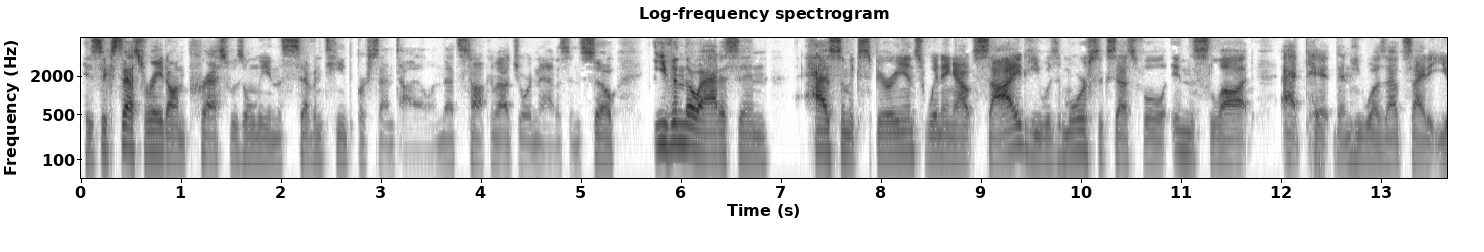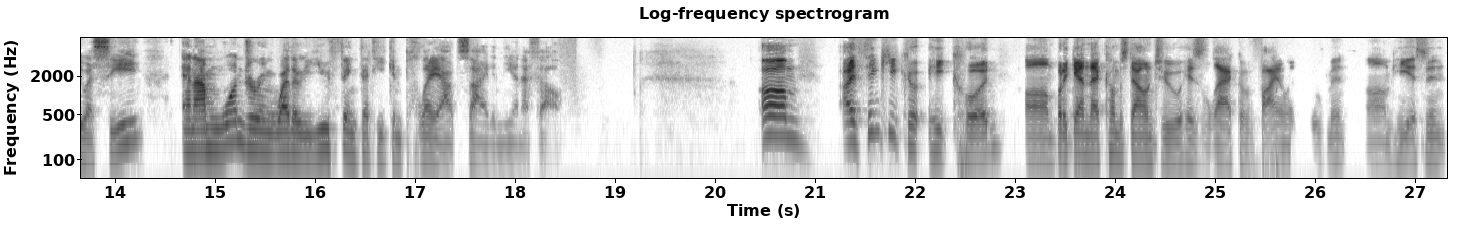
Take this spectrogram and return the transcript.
his success rate on press was only in the 17th percentile. And that's talking about Jordan Addison. So even though Addison has some experience winning outside. He was more successful in the slot at Pitt than he was outside at USC. And I'm wondering whether you think that he can play outside in the NFL. Um, I think he could. He could. Um, but again, that comes down to his lack of violent movement. Um, he isn't.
